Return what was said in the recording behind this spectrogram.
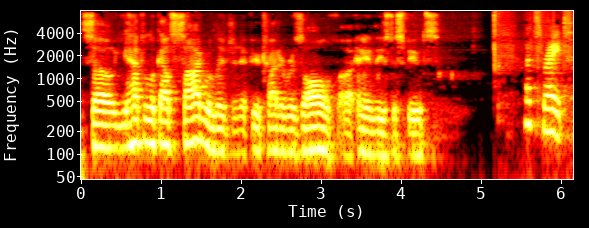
So you have to look outside religion if you're trying to resolve uh, any of these disputes. That's right.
